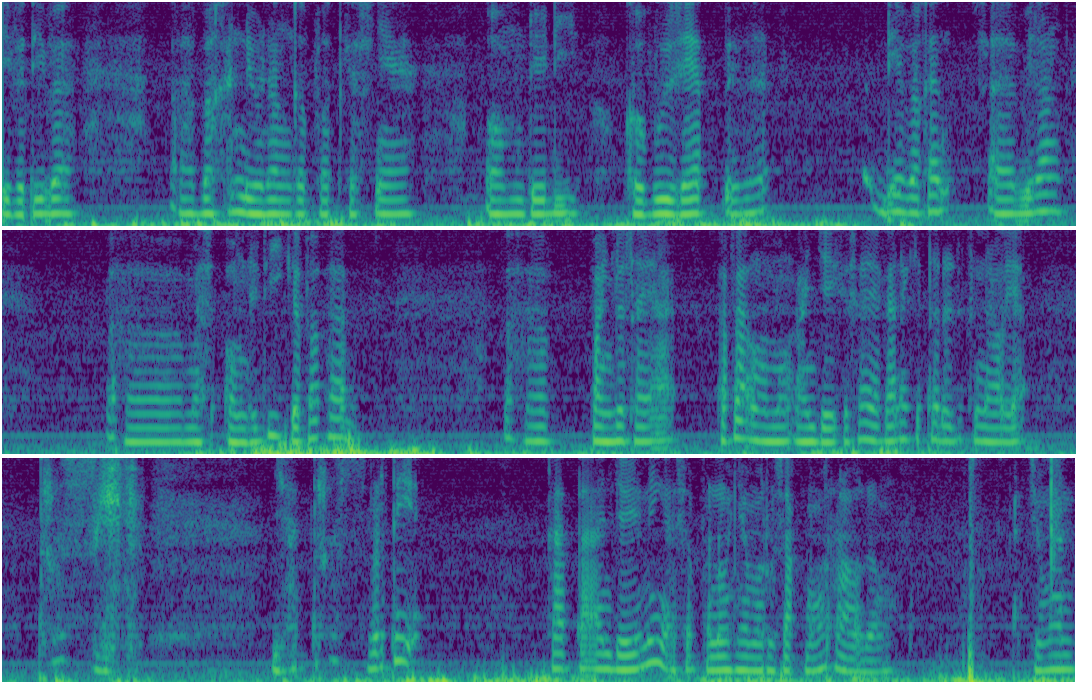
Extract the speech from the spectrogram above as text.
tiba-tiba uh, bahkan diundang ke podcastnya Om Deddy Kobuzet gitu. Dia bahkan uh, bilang uh, Mas Om Deddy gak apa-apa uh, panggil saya apa ngomong anjay ke saya karena kita udah dikenal ya. Terus gitu. Ya terus berarti kata anjay ini nggak sepenuhnya merusak moral dong. Cuman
